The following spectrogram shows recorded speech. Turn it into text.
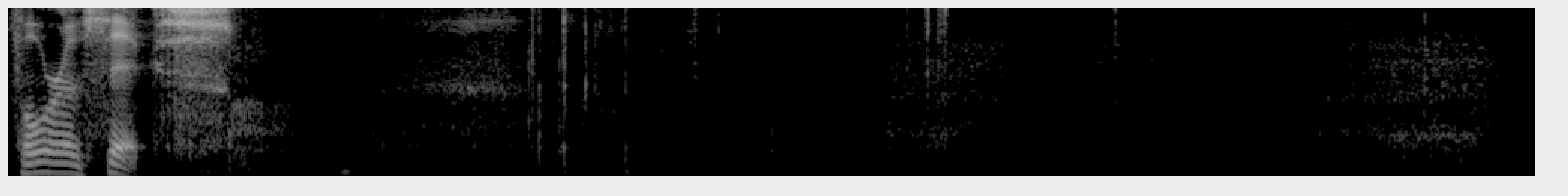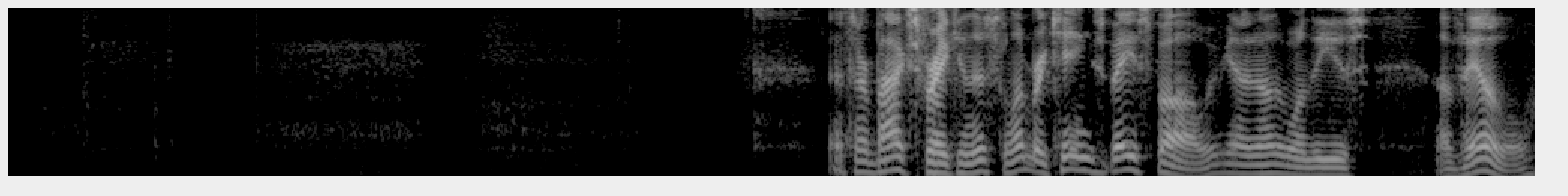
Four of six. That's our box break in this Lumber Kings baseball. We've got another one of these available.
